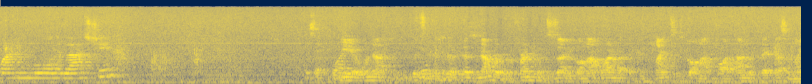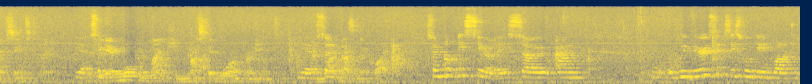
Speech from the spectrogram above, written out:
one more than last year? Is that why? Yeah, well, no, the, the, the number of infringements has only gone up one, but the complaints has gone up 500. That doesn't make sense to me. Yeah, If so, you get more complaints, you must get more infringements. yeah, And so. one doesn't equate. So not necessarily, so um, we're very successful getting voluntary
